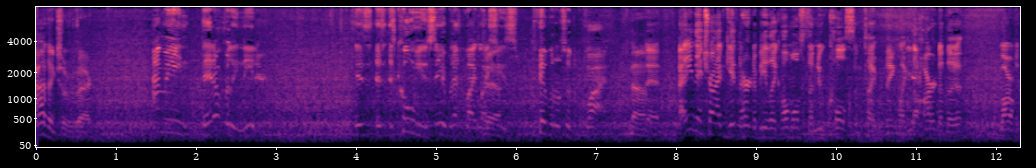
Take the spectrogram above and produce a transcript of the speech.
I think she'll be back. I mean, they don't really need her. It's, it's, it's cool when you see her, but that's like like Yeah. she's pivotal to the plot. No. Yeah. I think they tried getting her to be like almost the new Coulson type thing, like the heart of the Marvel.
